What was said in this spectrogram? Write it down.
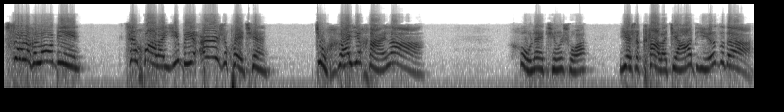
送了个老兵。才花了一百二十块钱，就喝一 hand 了。后来听说也是看了家底子的。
